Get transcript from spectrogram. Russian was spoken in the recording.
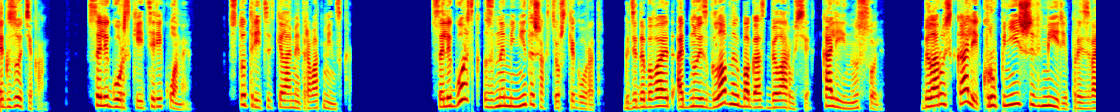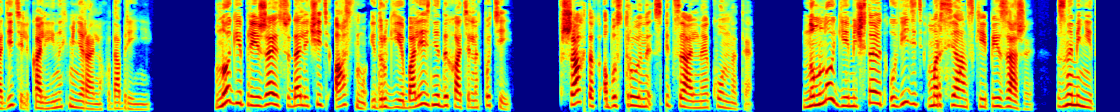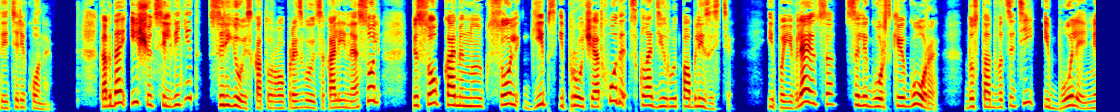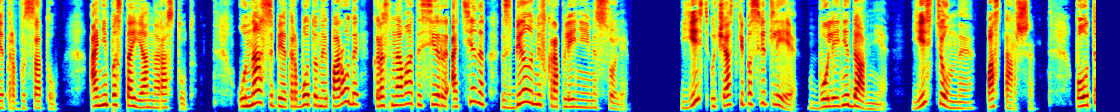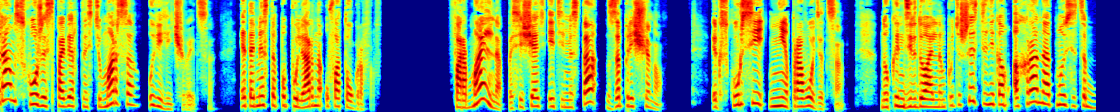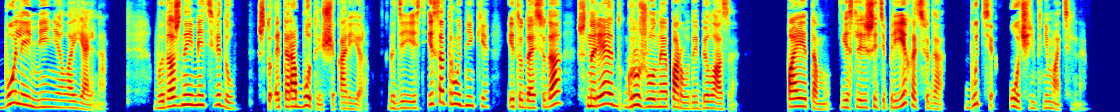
Экзотика. Солигорские терриконы. 130 километров от Минска. Солигорск – знаменитый шахтерский город, где добывают одно из главных богатств Беларуси – калийную соль. Беларусь Калий – крупнейший в мире производитель калийных минеральных удобрений. Многие приезжают сюда лечить астму и другие болезни дыхательных путей. В шахтах обустроены специальные комнаты. Но многие мечтают увидеть марсианские пейзажи, знаменитые терриконы. Когда ищут сильвинит, сырье из которого производится калийная соль, песок, каменную соль, гипс и прочие отходы складируют поблизости. И появляются солигорские горы до 120 и более метров в высоту. Они постоянно растут. У насыпи отработанной породы красновато-серый оттенок с белыми вкраплениями соли. Есть участки посветлее, более недавние. Есть темные, постарше. По утрам схожесть с поверхностью Марса увеличивается. Это место популярно у фотографов. Формально посещать эти места запрещено. Экскурсии не проводятся, но к индивидуальным путешественникам охрана относится более-менее лояльно. Вы должны иметь в виду, что это работающий карьер, где есть и сотрудники, и туда-сюда шныряют груженные породой белазы. Поэтому, если решите приехать сюда, будьте очень внимательны.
